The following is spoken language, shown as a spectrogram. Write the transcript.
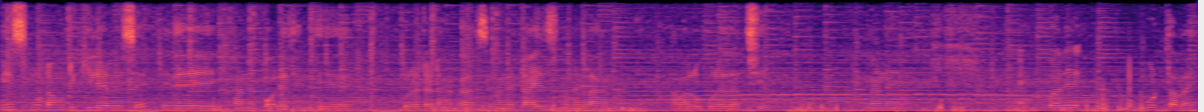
নিচ মোটামুটি ক্লিয়ার হয়েছে। যে এখানে পলিথিন দিয়ে পুরোটা ঢাকা আছে মানে টাইলস মানে লাগানো হয়নি। আবার উপরে যাচ্ছি। মানে একবারে উপরতলায়।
